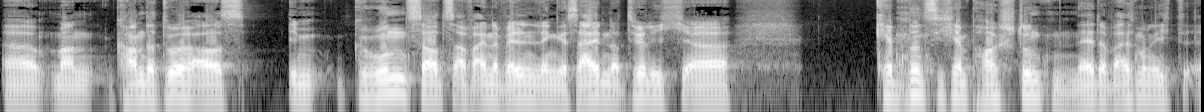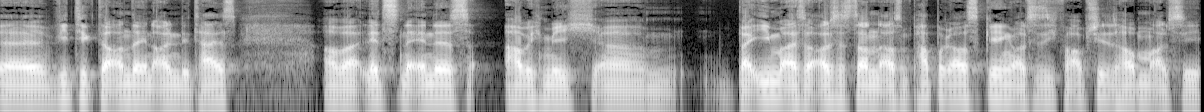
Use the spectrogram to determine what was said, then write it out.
äh, man kann da durchaus im Grundsatz auf einer Wellenlänge sein. Natürlich äh, kennt man sich ein paar Stunden. Ne? Da weiß man nicht, äh, wie tickt der andere in allen Details. Aber letzten Endes habe ich mich ähm, bei ihm, also als es dann aus dem Pub rausging, als sie sich verabschiedet haben, als sie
